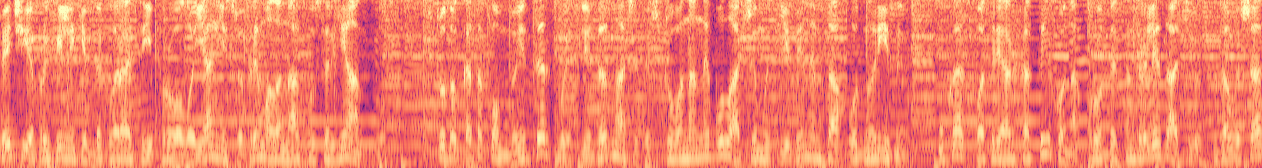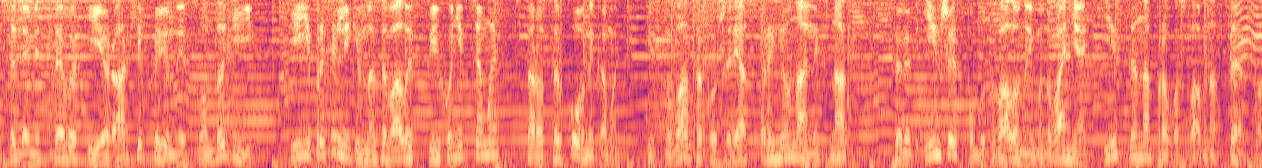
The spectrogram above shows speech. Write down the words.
Течія прихильників декларації про лояльність отримала назву сергіанство. Щодо катакомбної церкви, слід зазначити, що вона не була чимось єдиним та однорідним. Указ патріарха Тихона про децентралізацію залишався для місцевих ієрархів керівництвом до дії. Її прихильників називали тихонівцями, староцерковниками. Існував також ряд регіональних назв. Серед інших побутувало найменування Істина Православна Церква.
